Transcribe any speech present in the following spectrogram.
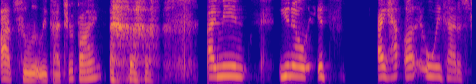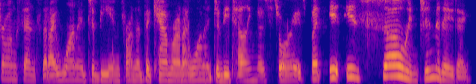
Absolutely petrifying. I mean, you know, it's I, ha- I always had a strong sense that I wanted to be in front of the camera and I wanted to be telling those stories, but it is so intimidating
